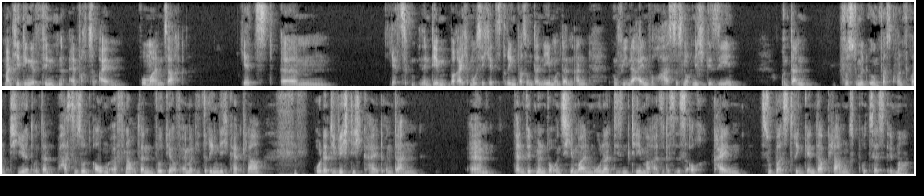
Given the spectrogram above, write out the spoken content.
manche Dinge finden einfach zu einem, wo man sagt, jetzt, ähm, jetzt in dem Bereich muss ich jetzt dringend was unternehmen und dann an irgendwie in der einen Woche hast du es noch nicht gesehen und dann wirst du mit irgendwas konfrontiert und dann hast du so einen Augenöffner und dann wird dir auf einmal die Dringlichkeit klar oder die Wichtigkeit und dann, ähm, dann widmen wir uns hier mal einen Monat diesem Thema. Also das ist auch kein super stringenter Planungsprozess immer,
